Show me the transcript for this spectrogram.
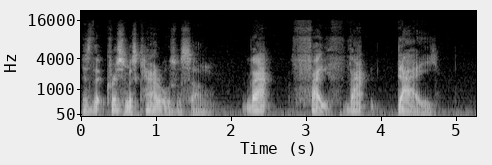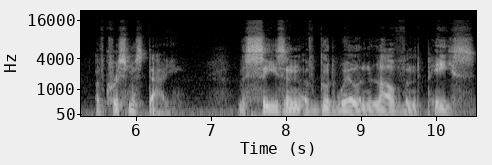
is that Christmas carols were sung. That faith, that day of Christmas Day, the season of goodwill and love and peace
